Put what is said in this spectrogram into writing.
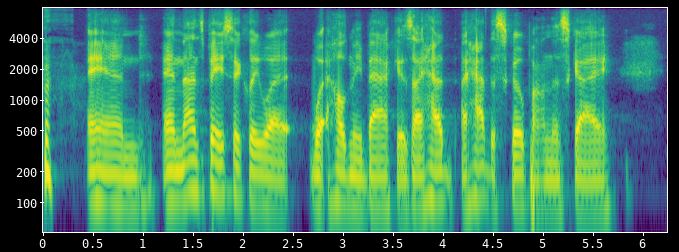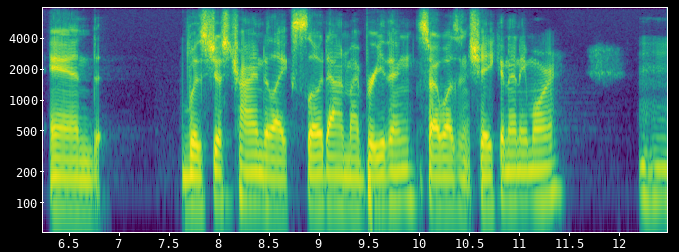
and and that's basically what what held me back is I had I had the scope on this guy and was just trying to like slow down my breathing so I wasn't shaking anymore hmm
